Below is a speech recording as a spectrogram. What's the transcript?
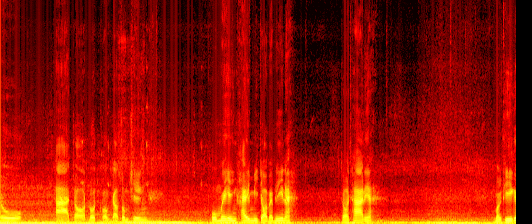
ดูท่าจอดรถของเจ้าสมเชงผมไม่เห็นใครมีจอดแบบนี้นะจอดท่าเนี้ยบางทีก็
